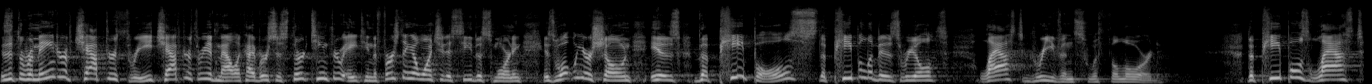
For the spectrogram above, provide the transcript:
Is that the remainder of chapter 3, chapter 3 of Malachi, verses 13 through 18, the first thing I want you to see this morning is what we are shown is the people's, the people of Israel's last grievance with the Lord. The people's last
